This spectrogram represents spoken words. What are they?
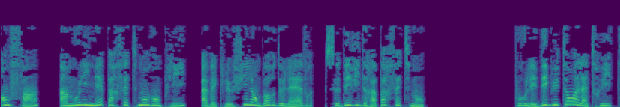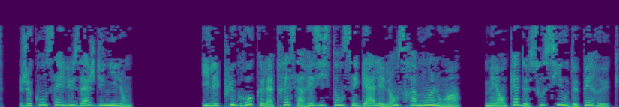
Enfin, un moulinet parfaitement rempli, avec le fil en bord de lèvre, se dévidera parfaitement. Pour les débutants à la truite, je conseille l'usage du nylon. Il est plus gros que la tresse à résistance égale et lancera moins loin, mais en cas de souci ou de perruque,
